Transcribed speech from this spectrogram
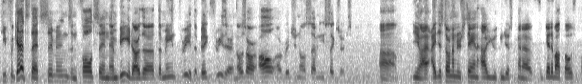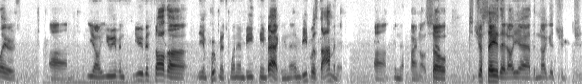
he forgets that Simmons and Fultz and Embiid are the the main three, the big three there, and those are all original 76ers. Um, you know, I, I, just don't understand how you can just kind of forget about those players. Um, you know, you even you even saw the the improvements when Embiid came back. I mean, Embiid was dominant um, in the finals. So. To just say that, oh yeah, the Nuggets should should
